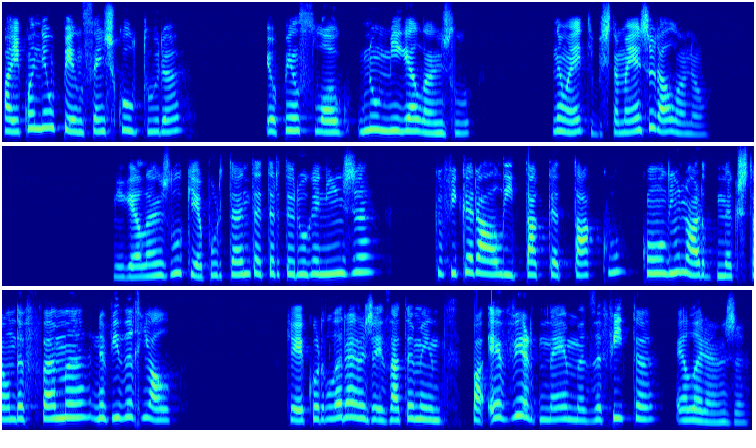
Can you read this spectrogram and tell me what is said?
Pá, e quando eu penso em escultura, eu penso logo no Miguel Ângelo. Não é? Tipo, isto também é geral ou não? Miguel Ângelo, que é, portanto, a tartaruga ninja que ficará ali taco a taco com o Leonardo na questão da fama na vida real. Que é a cor de laranja, exatamente. Pá, é verde, né? Mas a fita é laranja.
